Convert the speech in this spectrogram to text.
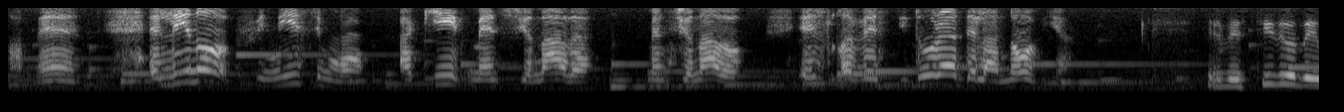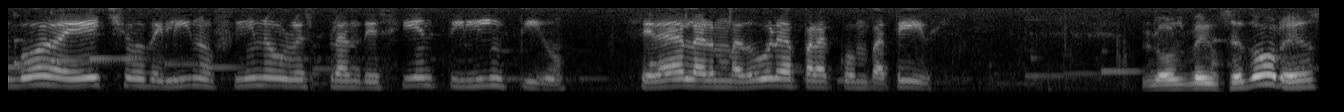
Amén. El lino finísimo aquí mencionada, mencionado es la vestidura de la novia. El vestido de boda hecho de lino fino, resplandeciente y limpio será la armadura para combatir. Los vencedores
